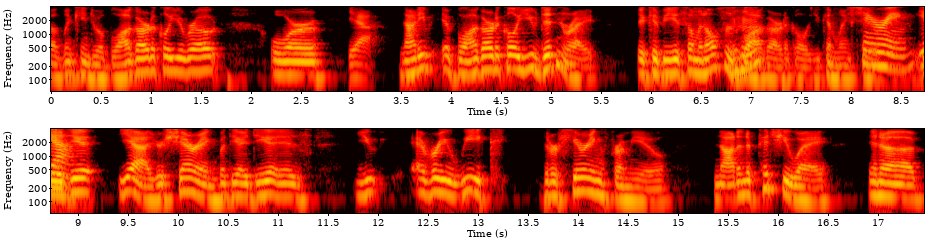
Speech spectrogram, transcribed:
a linking to a blog article you wrote, or yeah not even a blog article you didn't write. It could be someone else's Mhm. blog article you can link to. Sharing. The Yeah. idea, yeah, you're sharing, but the idea is you every week they're hearing from you, not in a pitchy way, in a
